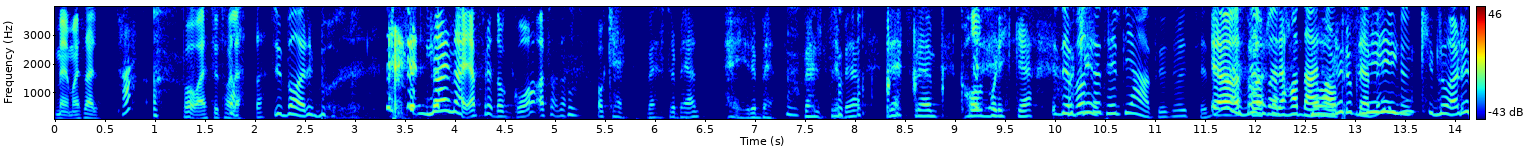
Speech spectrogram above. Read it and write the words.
med meg selv. Hæ? På vei til toalettet. Du bare bo- nei, nei, jeg prøvde å gå. Og så var jeg sånn OK, venstre ben, høyre ben, venstre ben, rett frem, hold blikket. Det var okay. sett helt jævlig ut fra utsiden. Ja, så var det sånn, han nå er du problemer. flink, nå er du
